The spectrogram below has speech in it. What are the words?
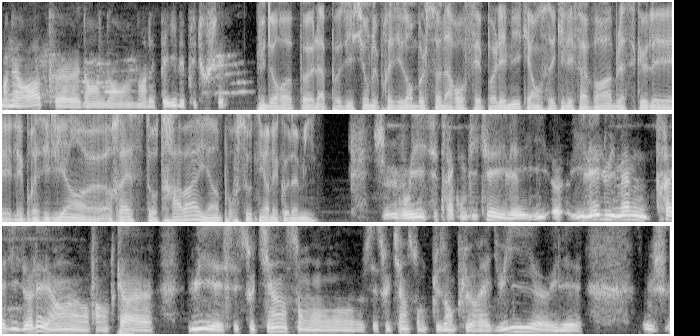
en Europe, euh, dans, dans, dans les pays les plus touchés. Vu d'Europe, euh, la position du président Bolsonaro fait polémique et on sait qu'il est favorable à ce que les, les Brésiliens restent au travail hein, pour soutenir l'économie. Je- oui, c'est très compliqué. Il est, il, euh, il est lui-même très isolé. Hein. Enfin, en tout cas, lui et ses soutiens sont, ses soutiens sont de plus en plus réduits. Euh, Il est, je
